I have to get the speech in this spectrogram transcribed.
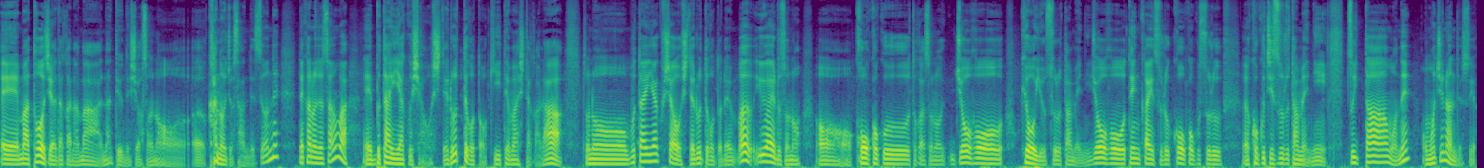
えー、まあ当時はだからまあ、なんて言うんでしょう、その、彼女さんですよね。で、彼女さんは、えー、舞台役者をしてるってことを聞いてましたから、その、舞台役者をしてるってことで、まあ、いわゆるその、広告とか、その、情報を共有するために、情報を展開する、広告する、告知するために、ツイッターもね、お持ちなんですよ。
